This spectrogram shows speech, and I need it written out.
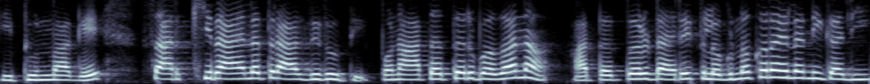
इथून मागे सारखी रायाला त्रास देत होती. पण आता तर बघा ना आता तर डायरेक्ट लग्न करायला निघाली.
